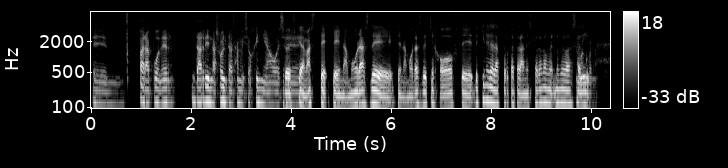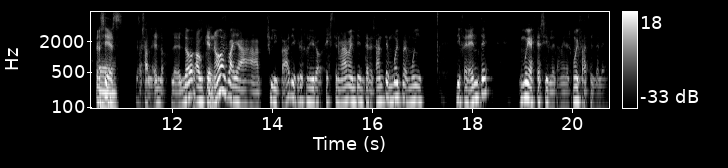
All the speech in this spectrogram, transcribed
em, para poder dar rienda suelta a esa misoginia o ese... Pero es que además te, enamoras de te enamoras de Chekhov, de, quién era el actor catalán, es que ahora no me, va a salir. Pero sí eh, es, o sea, leedlo, leedlo, aunque no os vaya a flipar, yo creo que es un libro extremadamente interesante, muy, muy diferente, muy accesible también, es muy fácil de leer.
